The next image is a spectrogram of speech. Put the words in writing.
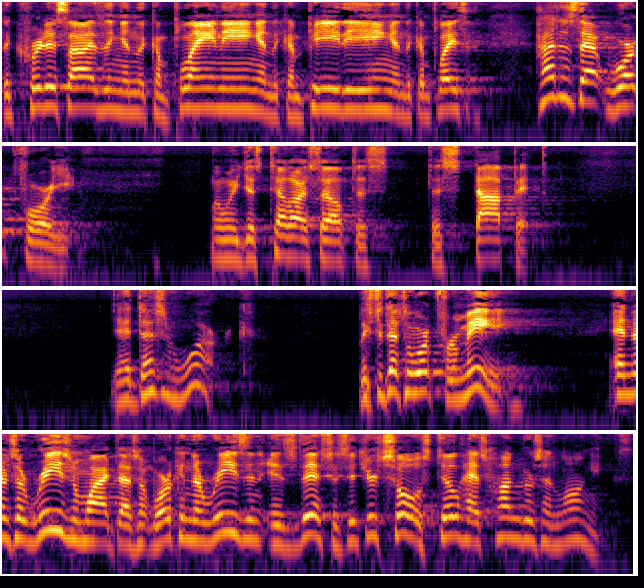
the, criticizing and the complaining and the competing and the complacent. How does that work for you when we just tell ourselves to, to stop it? It doesn't work. At least it doesn't work for me. And there's a reason why it doesn't work, and the reason is this is that your soul still has hungers and longings.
